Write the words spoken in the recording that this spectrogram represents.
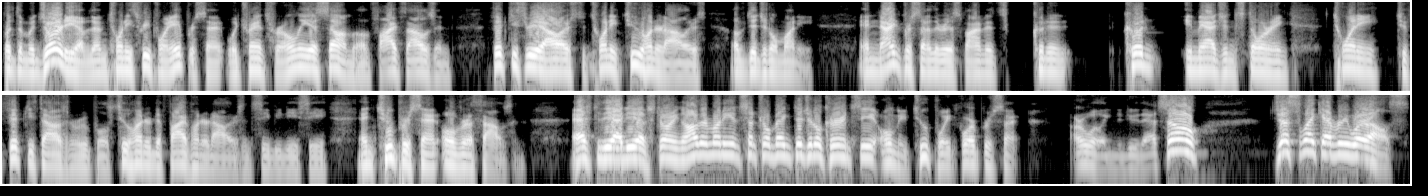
but the majority of them, 23.8%, would transfer only a sum of $5,053 to $2,200 of digital money, and 9% of the respondents couldn't could imagine storing 20 to 50,000 rubles, 200 to $500 in CBDC, and 2% over a thousand. As to the idea of storing all their money in central bank digital currency, only 2.4% are willing to do that. So, just like everywhere else,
